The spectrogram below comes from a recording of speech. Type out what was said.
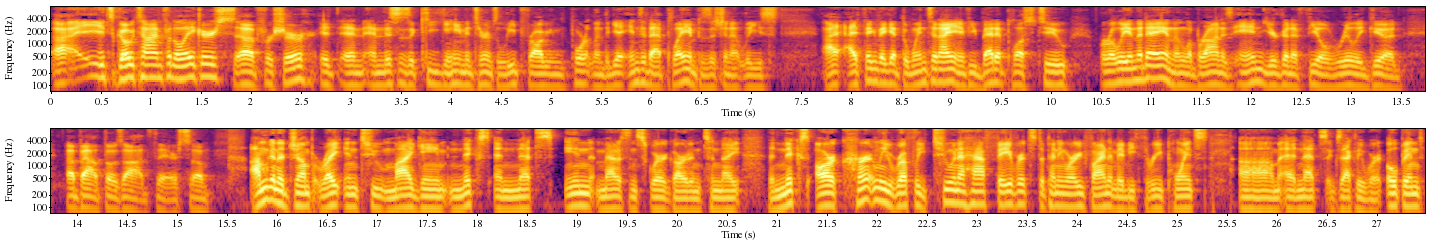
uh, it's go time for the Lakers uh, for sure, it, and and this is a key game in terms of leapfrogging Portland to get into that play-in position at least. I, I think they get the win tonight, and if you bet it plus two early in the day, and then LeBron is in, you're going to feel really good about those odds there. So I'm going to jump right into my game, Knicks and Nets in Madison Square Garden tonight. The Knicks are currently roughly two and a half favorites, depending where you find it, maybe three points. Um, and that's exactly where it opened.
